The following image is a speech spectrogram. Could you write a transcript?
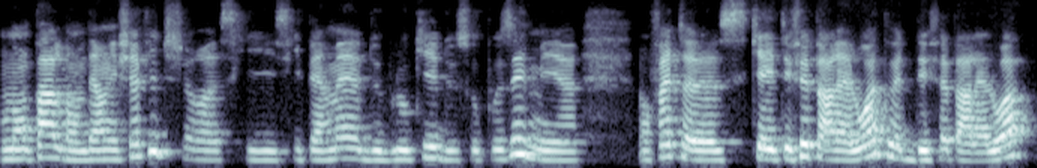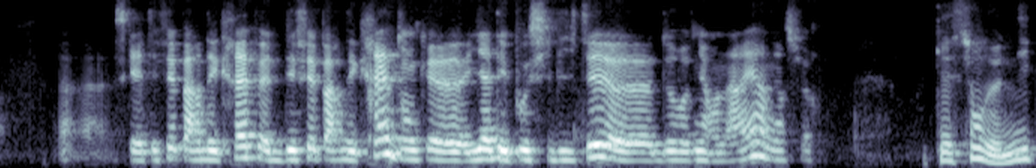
on en parle dans le dernier chapitre sur ce qui, ce qui permet de bloquer, de s'opposer, mais en fait, ce qui a été fait par la loi peut être défait par la loi. ce qui a été fait par décret peut être défait par décret, donc il y a des possibilités de revenir en arrière, bien sûr. Question de Nick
